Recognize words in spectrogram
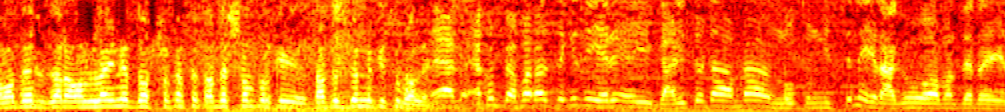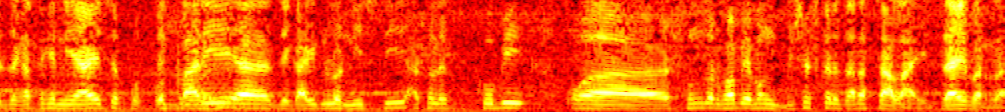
আমাদের যারা অনলাইনে দর্শক আছে তাদের সম্পর্কে তাদের জন্য কিছু বলেন। এখন ব্যাপার আছে কি যে এর এই গাড়ি তো এটা আমরা নতুন নিচ্ছি না এর আগেও আমাদের এই জায়গা থেকে নিয়ে হয়েছে। প্রত্যেকবারই যে গাড়িগুলো নিচ্ছি আসলে খুবই সুন্দরভাবে এবং বিশেষ করে যারা চালায় ড্রাইভাররা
